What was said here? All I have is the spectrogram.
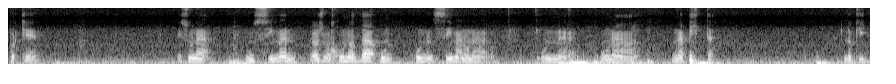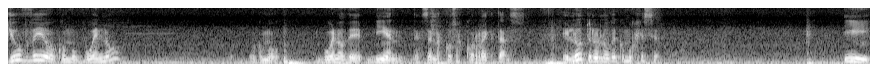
¿Por qué? Es una, un simán. Kaush nos da un, un simán, una, una una pista. Lo que yo veo como bueno, o como bueno de bien, de hacer las cosas correctas, el otro lo ve como Gesed. Y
